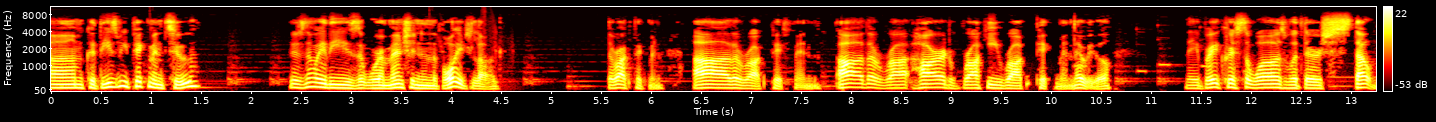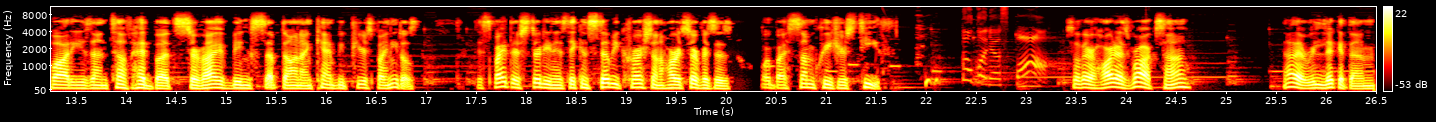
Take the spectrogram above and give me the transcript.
Um, could these be Pikmin too? There's no way these were mentioned in the voyage log. The rock Pikmin. Ah, the rock Pikmin. Ah, the ro hard, rocky rock Pikmin. There we go. They break crystal walls with their stout bodies and tough headbutts, survive being stepped on, and can't be pierced by needles. Despite their sturdiness, they can still be crushed on hard surfaces or by some creature's teeth. So they're hard as rocks, huh? Now that I really look at them,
